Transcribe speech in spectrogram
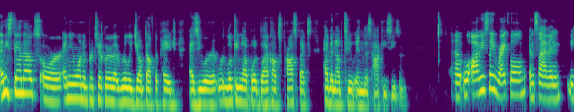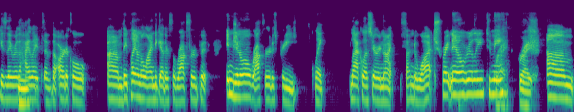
any standouts or anyone in particular that really jumped off the page as you were looking up what Blackhawks prospects have been up to in this hockey season. Uh, well, obviously Reichel and Slavin because they were the Mhm. highlights of the article. Um, they play on a line together for Rockford, but in general, Rockford is pretty like lackluster and not fun to watch right now. Really, to me, Right, right. um,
